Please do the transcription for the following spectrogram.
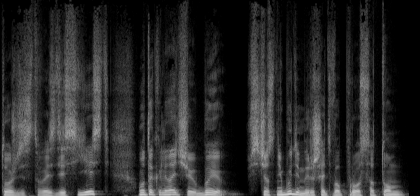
тождество здесь есть. Ну, так или иначе, мы сейчас не будем решать вопрос о том,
